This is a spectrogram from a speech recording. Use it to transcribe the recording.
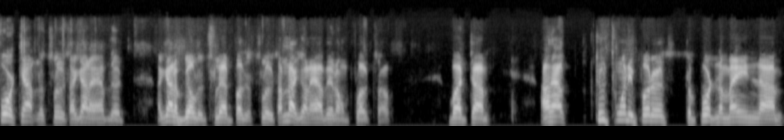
four counting the sluice. I gotta have the, I gotta build a sled for the sluice. I'm not gonna have it on float, so, but um, I'll have two 20 footers supporting the main um,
